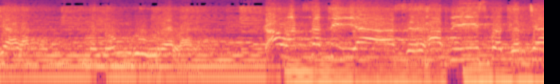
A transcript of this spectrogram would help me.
jalan menunggu rela. Kawan setia sehabis bekerja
